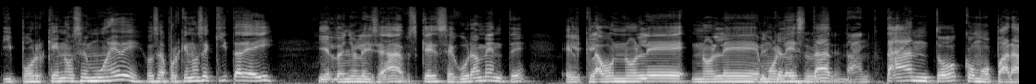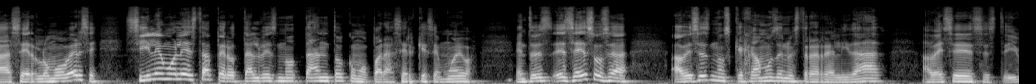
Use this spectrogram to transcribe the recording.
y por qué no se mueve? O sea, ¿por qué no se quita de ahí? Y el dueño le dice, ah, pues que seguramente el clavo no le, no le molesta. Tanto. tanto como para hacerlo moverse. Sí le molesta, pero tal vez no tanto como para hacer que se mueva. Entonces es eso, o sea, a veces nos quejamos de nuestra realidad, a veces, este, y,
